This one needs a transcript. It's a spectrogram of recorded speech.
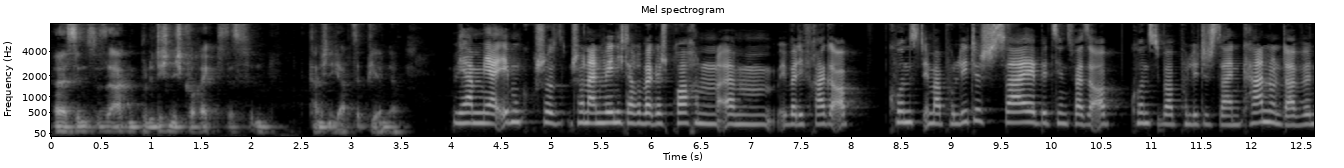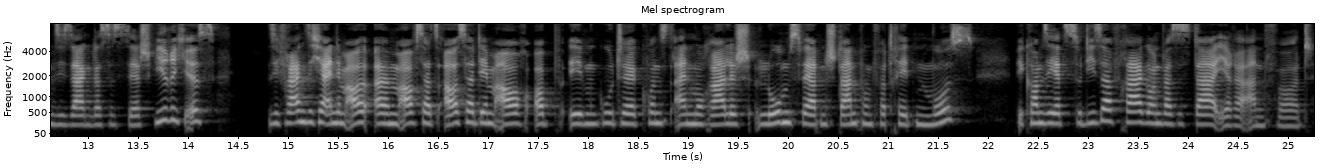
äh, sind sozusagen politisch nicht korrekt. Das kann ich nicht akzeptieren. Ja. Wir haben ja eben schon ein wenig darüber gesprochen, ähm, über die Frage, ob Kunst immer politisch sei, beziehungsweise ob Kunst überhaupt politisch sein kann. Und da würden Sie sagen, dass es sehr schwierig ist. Sie fragen sich ja in dem ähm, Aufsatz außerdem auch, ob eben gute Kunst einen moralisch lobenswerten Standpunkt vertreten muss. Wie kommen Sie jetzt zu dieser Frage und was ist da Ihre Antwort?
